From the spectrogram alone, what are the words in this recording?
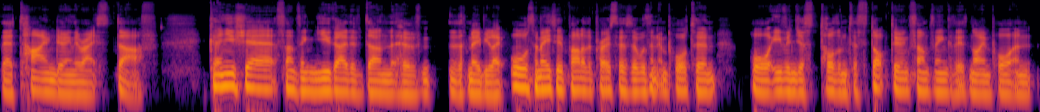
their time doing the right stuff. Can you share something you guys have done that have that maybe like automated part of the process that wasn't important, or even just told them to stop doing something because it's not important?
